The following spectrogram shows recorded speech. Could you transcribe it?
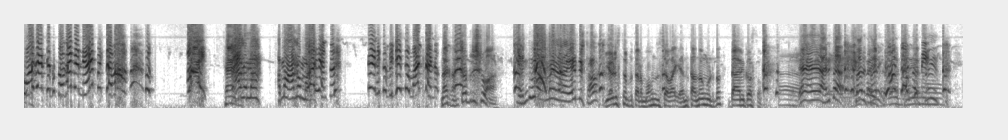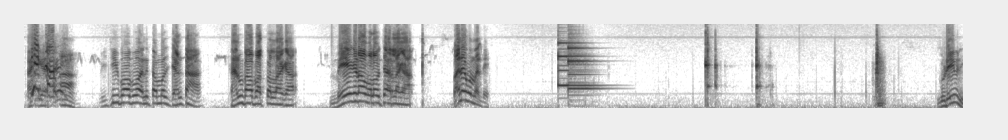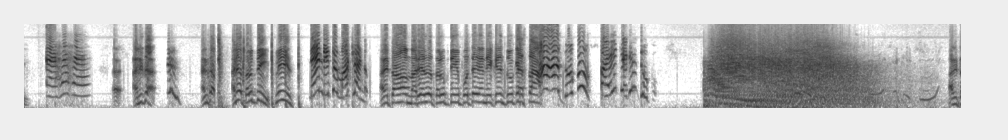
ఆగమ్మా అమ్మా ఆగమ్మా. నేను నాకు అంత అదృష్టమా? ఎందుకు ఆ అమ్మాయిని అలా ఏడిపిస్తావు? ఏడుస్తున్నప్పుడు తన మొహం చూసావా? ఎంత అందంగా ఉంటుందో దానికోసం. ఏ, ఏ, అనిత. విజయబాబు అనితమ్మల జంట బత్తల్లాగా మేగడా ఉలవచారులాగా. భలే ఉందండి. Good evening. అనిత అనిత అనిత తలుపు ప్లీజ్. నేను మాట్లాడు అనిత మర్యాద తలుపు తీయపోతే నేను ఇక్కడి నుంచి దూకేస్తా. దూకు. పైకి ఎగిరి దూకు. అనిత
